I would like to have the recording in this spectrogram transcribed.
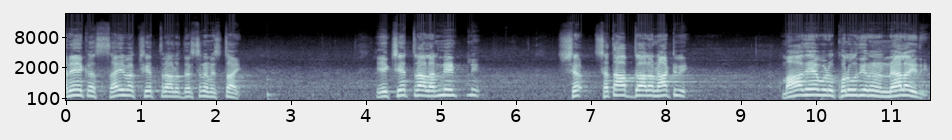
అనేక శైవ క్షేత్రాలు దర్శనమిస్తాయి. ఈ క్షేత్రాలన్నింటినీ శ శతాబ్దాల నాటివి మహాదేవుడు కొలువుదీరిన నేల ఇది.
